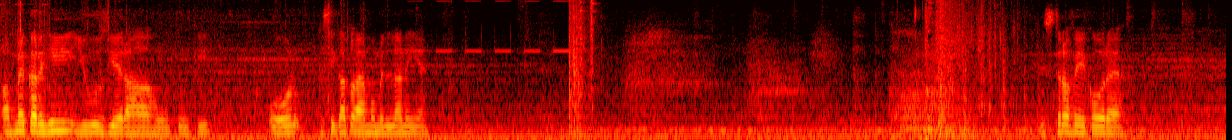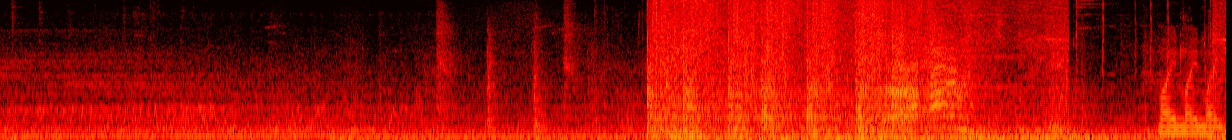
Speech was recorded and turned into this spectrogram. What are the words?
अब मैं कर ही यूज़ ये रहा हूँ क्योंकि और किसी का तो एमओ मिलना नहीं है। इस तरफ़ एक और है। माइन माइन माइन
